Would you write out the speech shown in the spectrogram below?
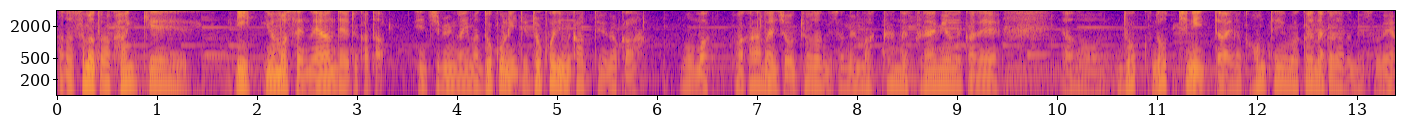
あと、妻との関係に今まさに悩んでいる方、自分が今どこにいてどこに向かっているのか、もうわ、ま、からない状況なんですよね。真っ暗な暗闇の中で、あのどどっちに行ったらいいのか本当に分からなくなるんですよね。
